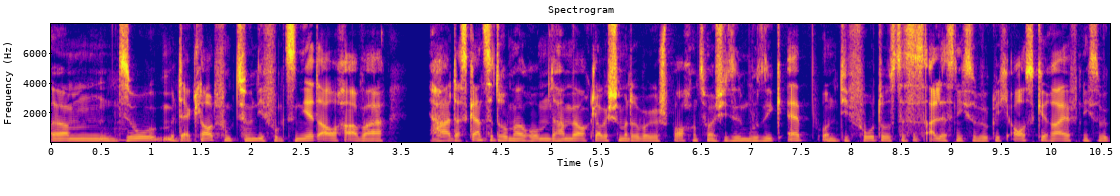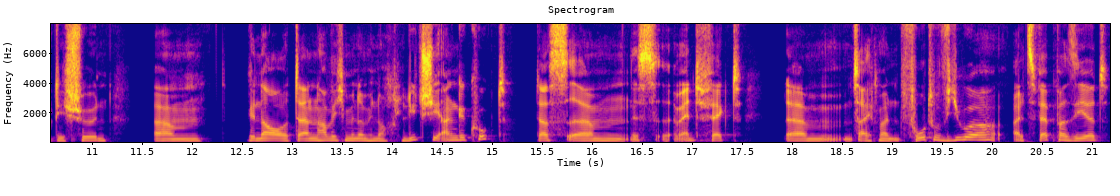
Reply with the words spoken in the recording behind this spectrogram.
Ähm, so mit der Cloud-Funktion, die funktioniert auch, aber ja, das Ganze drumherum, da haben wir auch, glaube ich, schon mal drüber gesprochen, zum Beispiel diese Musik-App und die Fotos, das ist alles nicht so wirklich ausgereift, nicht so wirklich schön. Ähm, genau, dann habe ich mir nämlich noch Litchi angeguckt. Das ähm, ist im Endeffekt, ähm, sag ich mal, ein Fotoviewer als webbasiert,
